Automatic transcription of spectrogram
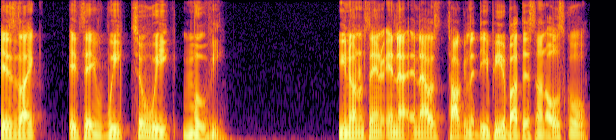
is like it's a week to week movie. You know what I'm saying? And I, and I was talking to DP about this on Old School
